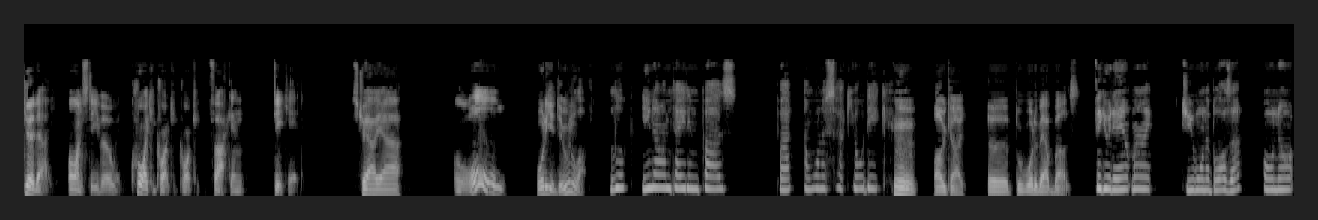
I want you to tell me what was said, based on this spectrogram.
G'day, I'm Steve Irwin. Crikey, crikey, crikey. Fucking dickhead. Australia. Oh, What are you doing, love? Look, you know I'm dating Buzz, but I want to suck your dick. okay. Uh, but what about Buzz? Figure it out, mate. Do you want a blozzer or not?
